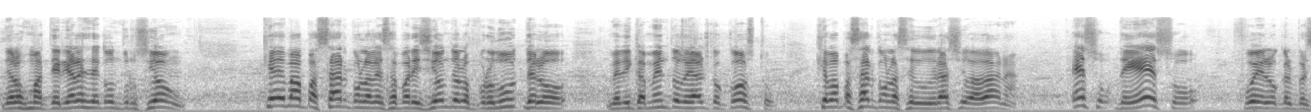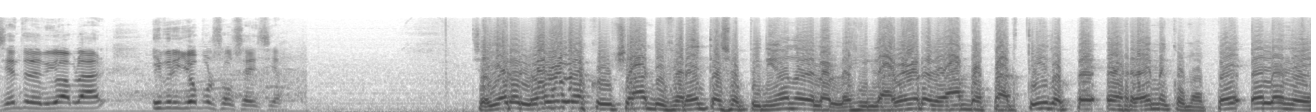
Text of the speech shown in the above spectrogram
de los materiales de construcción, ¿Qué va a pasar con la desaparición de los, de los medicamentos de alto costo? ¿Qué va a pasar con la seguridad ciudadana? Eso, de eso fue lo que el presidente debió hablar y brilló por su ausencia. Señores, luego de escuchar diferentes opiniones de los legisladores de ambos partidos, PRM como PLD,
